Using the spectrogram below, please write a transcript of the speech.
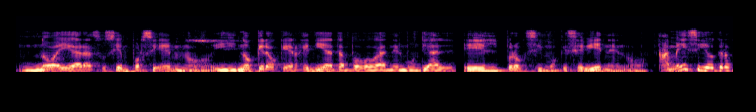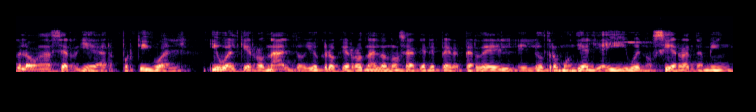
no va a llegar a su 100%, ¿no? Y no creo que Argentina tampoco gane el Mundial el próximo que se viene, ¿no? A Messi yo creo que lo van a hacer llegar, porque igual, igual que Ronaldo, yo creo que Ronaldo no se va a querer per- perder el, el otro Mundial y ahí, bueno, cierran también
